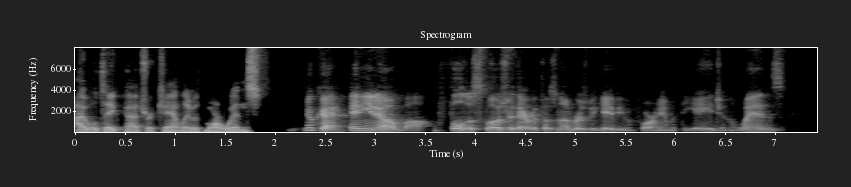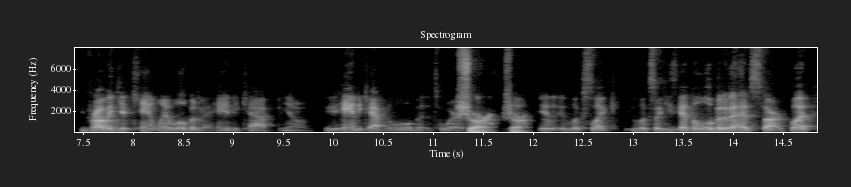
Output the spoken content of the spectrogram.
I will take Patrick Cantlay with more wins. Okay. And, you know, full disclosure there with those numbers we gave you beforehand with the age and the wins, you probably give Cantlay a little bit of a handicap, you know, you handicap it a little bit to where Sure, sure. it, it looks like it looks like he's got a little bit of a head start. But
